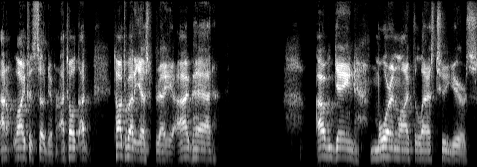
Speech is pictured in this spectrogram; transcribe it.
I don't. Life is so different. I told, I talked about it yesterday. I've had, I've gained more in life the last two years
